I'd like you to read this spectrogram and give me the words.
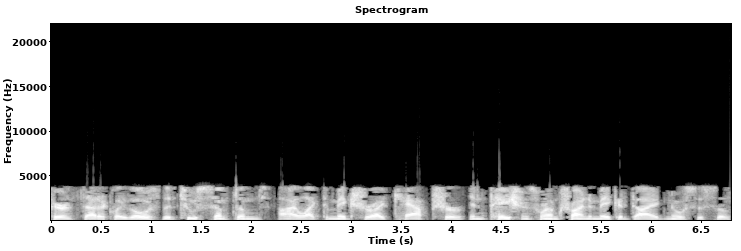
parenthetically, those are the two symptoms I like to make sure I capture in patients when I'm trying to make a diagnosis of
